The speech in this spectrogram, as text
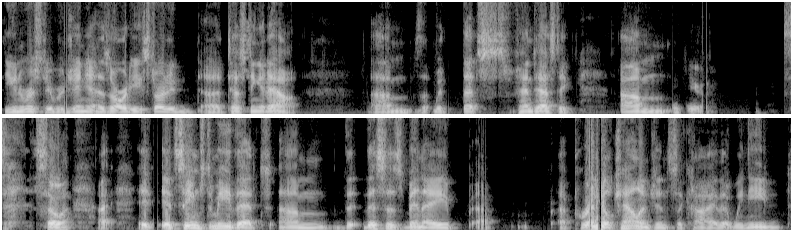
the University of Virginia has already started uh, testing it out. Um, with, that's fantastic. Um, Thank you. So uh, it, it seems to me that um, th this has been a, a, a, perennial challenge in Sakai that we need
